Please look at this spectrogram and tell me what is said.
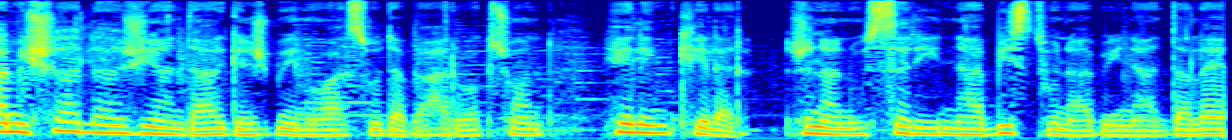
هەمیشە لە ژیاندا گەشبین و ئاسوودە بە هەروەک چۆن هیلینگ کیلەر ژنە نووسەری نابیست و نابینە دەڵێ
